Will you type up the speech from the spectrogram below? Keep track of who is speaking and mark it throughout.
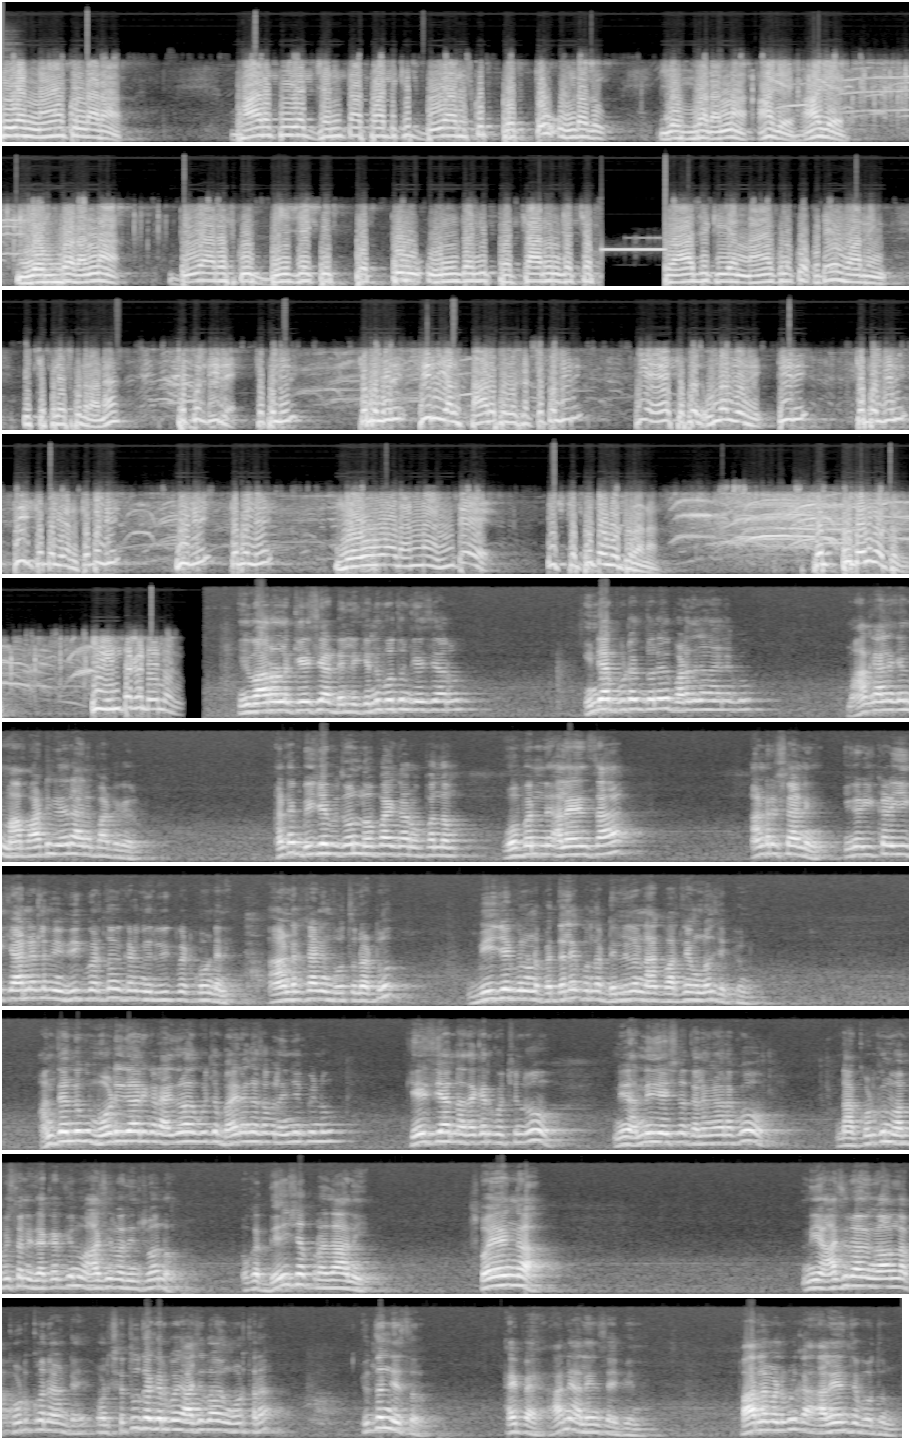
Speaker 1: రాజకీయ నాయకులారా భారతీయ జనతా పార్టీకి బీఆర్ఎస్కు పొత్తు ఉండదు. ఎవడన్నా ఆగే ఆగే ఎవడన్నా బీఆర్ఎస్కు బీజేపీ పొత్తు ఉందని ప్రచారం చేసే రాజకీయ నాయకులకు ఒకటే వార్నింగ్ మీరు చెప్పులేసుకున్నారా చెప్పులు తీరే చెప్పులు తీరి చెప్పులు తీరి తీరి ఇవాళ తారపులు చెప్పులు తీరి. తీరే చెప్పులు ఉండాలి తీరి తీరి చెప్పులు తీరి తీ చెప్పులు తీయాలి చెప్పులు తీరి ఇది చెప్పండి. ఎవడన్నా అంటే ఈ చెప్పుతో కొట్టురానా చెప్పుతో కొట్టుడు ఈ ఇంతకంటే ఏం లేదు.
Speaker 2: ఈ వారంలో కేసీఆర్ ఢిల్లీకి ఎందుకు పోతుంది కేసీఆర్? ఇండియా కూటమితోనే పడదు కదా ఆయనకు. మాకు ఆయనకైనా మా పార్టీ వేరు ఆయన పార్టీ వేరు. అంటే బీజేపీతో లోపాయికారు ఒప్పందం ఓపెన్ అలయన్సా? అండర్స్టాండింగ్ ఇక ఇక్కడ ఈ క్యాండిడేట్లో మేము వీక్ పెడతాం ఇక్కడ మీరు వీక్ పెట్టుకోండి అని. ఆ అండర్స్టాండింగ్ పోతున్నట్టు బీజేపీలో ఉన్న పెద్దలే కొందరు ఢిల్లీలో నాకు పరిచయం ఉందని చెప్పిండు. అంతేందుకు మోడీ గారు ఇక్కడ హైదరాబాద్ కూర్చొని బహిరంగ సభలు ఏం చెప్పిండు? కేసీఆర్ నా దగ్గరికి వచ్చిండు నేను అన్నీ చేసిన తెలంగాణకు నా కొడుకుని పంపిస్తాను నీ దగ్గరికి నువ్వు ఆశీర్వదించు అన్నావు. ఒక దేశ ప్రధాని స్వయంగా నీ ఆశీర్వాదం కావాలి నా కొడుకునే అంటే వాడు శత్రువు దగ్గర పోయి ఆశీర్వాదం కొడతారా యుద్ధం చేస్తారు. అయిపోయా? అని అలయన్స్ అయిపోయింది. పార్లమెంట్ కూడా అలయంతే పోతుంది.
